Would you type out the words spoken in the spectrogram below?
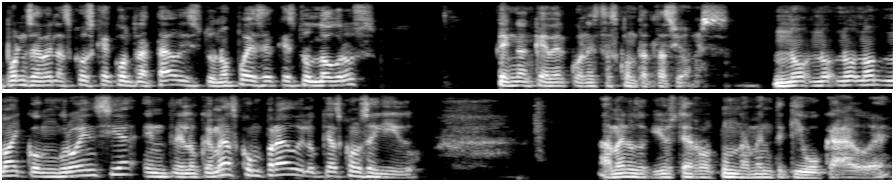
pones a ver las cosas que ha contratado y dices tú, no puede ser que estos logros tengan que ver con estas contrataciones. No, no, no, no, no hay congruencia entre lo que me has comprado y lo que has conseguido. A menos de que yo esté rotundamente equivocado, ¿eh?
